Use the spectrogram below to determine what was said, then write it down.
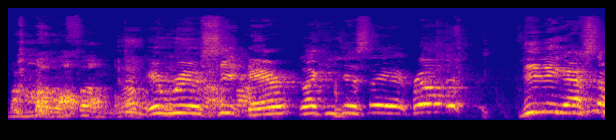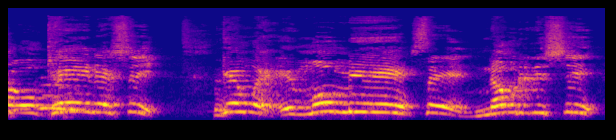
You motherfucker. It real shit, Darren. Like you just said, bro. These niggas got start okaying that shit. Get what? If more men said no to this shit,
